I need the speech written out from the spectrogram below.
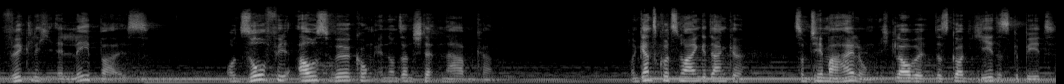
wirklich erlebbar ist und so viel Auswirkung in unseren Städten haben kann. Und ganz kurz nur ein Gedanke zum Thema Heilung. Ich glaube, dass Gott jedes Gebet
